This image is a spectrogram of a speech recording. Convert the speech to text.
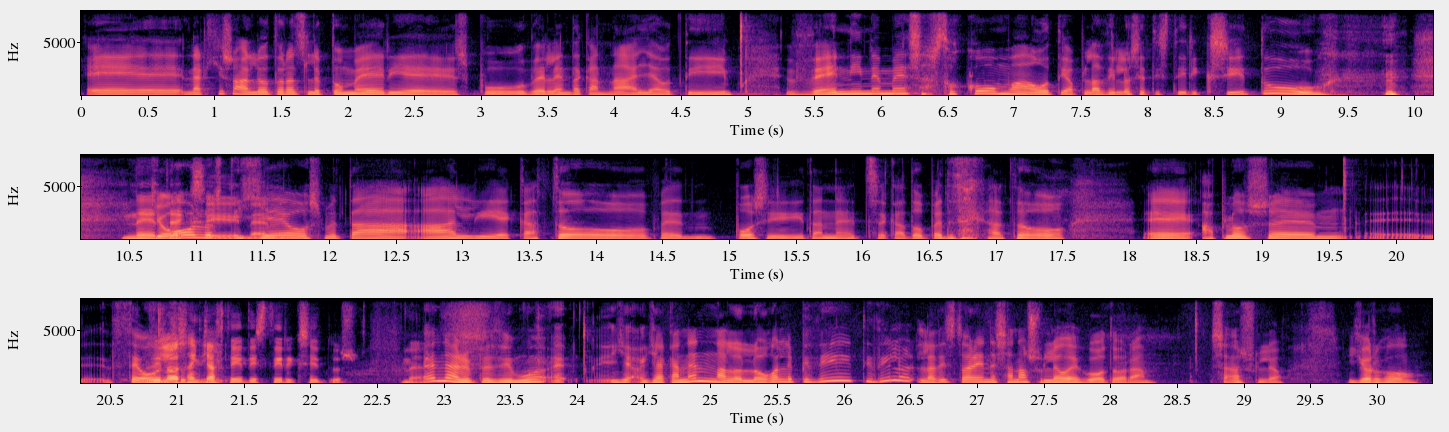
Ε, να αρχίσω να λέω τώρα τις λεπτομέρειες που δεν λένε τα κανάλια ότι δεν είναι μέσα στο κόμμα, ότι απλά δήλωσε τη στήριξή του. Ναι, και εντάξει, όλος ναι, ναι. τυχαίως μετά άλλοι 100, ε, πόσοι ήταν, τις 105% ε, απλώς ε, ε, θεώρησε Δηλώσαν ότι... και αυτοί τη στήριξή τους. Ναι. Ε, ναι, ρε παιδί μου, ε, για, για κανέναν άλλο λόγο, αλλά επειδή τη δήλω. Δηλαδή τώρα είναι σαν να σου λέω εγώ τώρα, σαν να σου λέω, Γιώργο,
